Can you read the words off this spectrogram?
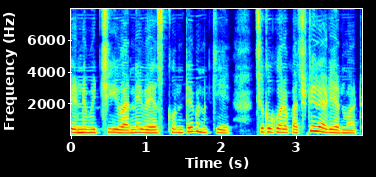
ఎండుమిర్చి ఇవన్నీ వేసుకుంటే మనకి చుక్కకూర పచ్చడి రెడీ అనమాట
